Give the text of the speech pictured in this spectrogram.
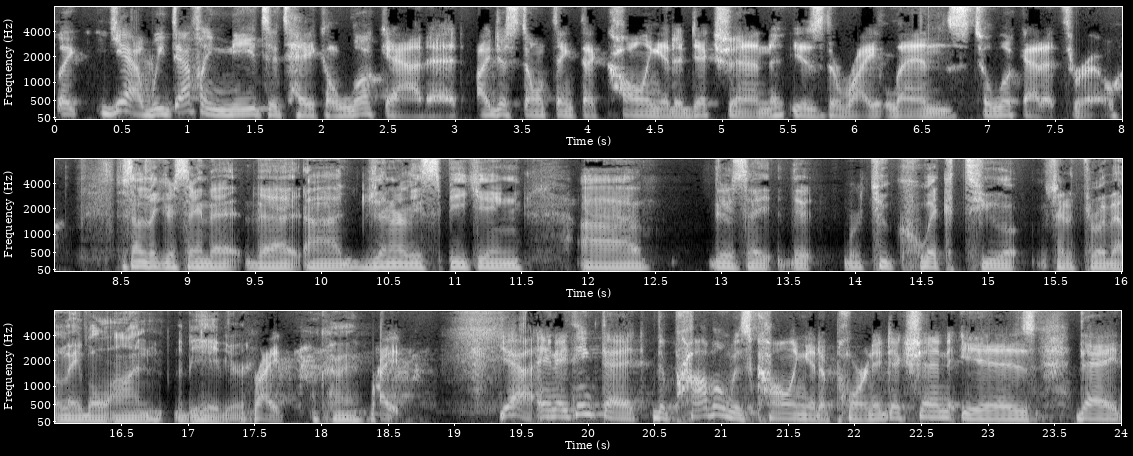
like, yeah, we definitely need to take a look at it. I just don't think that calling it addiction is the right lens to look at it through. It sounds like you're saying that, that, uh, generally speaking, uh, there's a, there, we're too quick to sort of throw that label on the behavior. Right. Okay. Right. Yeah, and I think that the problem with calling it a porn addiction is that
